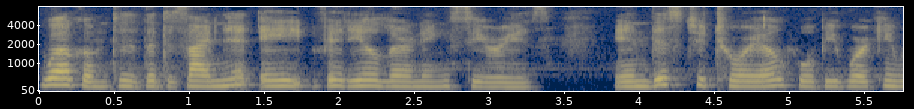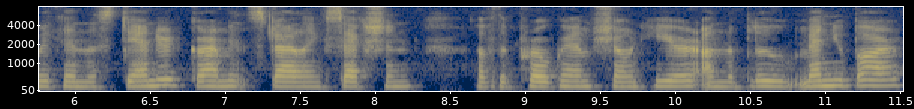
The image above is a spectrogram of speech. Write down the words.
Welcome to the DesignaKnit 8 video learning series. In this tutorial, we'll be working within the standard garment styling section of the program shown here on the blue menu bar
